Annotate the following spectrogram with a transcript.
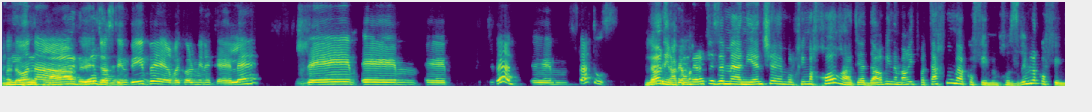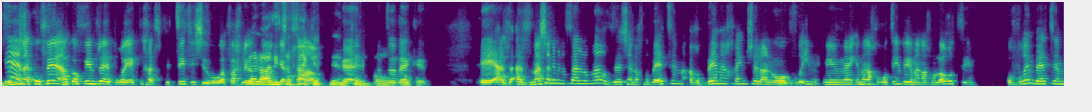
מדונה, וג'סטין ביבר וכל מיני כאלה. זה, את יודעת, סטטוס. לא, אני רק אומרת שזה מעניין שהם הולכים אחורה. את יודעת, דרווין אמר, התפתחנו מהקופים, הם חוזרים לקופים. כן, הקופים זה פרויקט אחד ספציפי שהוא הפך להיות מאוד יקר. לא, לא, אני צוחקת, כן, כן, ברור. את צודקת. אה, אז, אז מה שאני מנסה לומר זה שאנחנו בעצם, הרבה מהחיים שלנו עוברים, אם, אם אנחנו רוצים ואם אנחנו לא רוצים, עוברים בעצם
